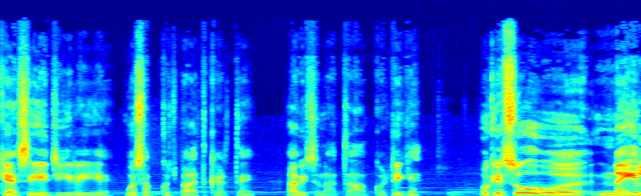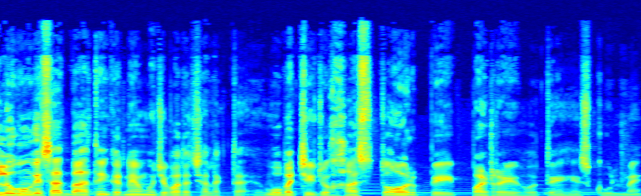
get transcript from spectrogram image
कैसे ये जी रही है? वो सब कुछ बात करते हैं। अभी सुनाता हूँ आपको ठीक है? ओके सो नए लोगों के साथ बातें करने में मुझे बहुत अच्छा लगता है। वो बच्चे जो खास तौर पे पढ़ रहे होते हैं स्कूल में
